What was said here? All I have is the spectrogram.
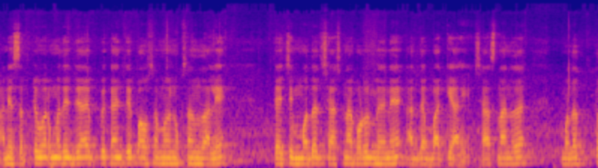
आणि सप्टेंबरमध्ये ज्या पिकांचे पावसामुळे नुकसान झाले त्याची मदत शासनाकडून मिळणे अद्याप बाकी आहे. शासनानं मदत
